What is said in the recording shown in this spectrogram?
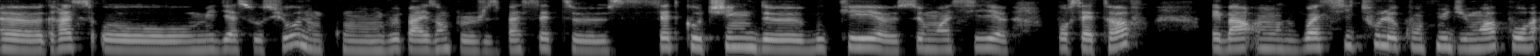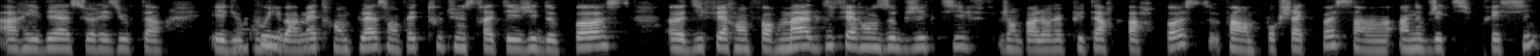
grâce aux médias sociaux». Donc on veut, par exemple, je sais pas, 7 heu, 7 coachings de heu, ce mois-ci, pour cette offre et ben, on voici tout le contenu du mois pour arriver à ce résultat et du coup, Mmh. il va mettre en place, en fait, toute une stratégie de post, heu, différents formats, différents objectifs. J'en parlerai plus tard par post, enfin, pour chaque post, un un objectif précis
